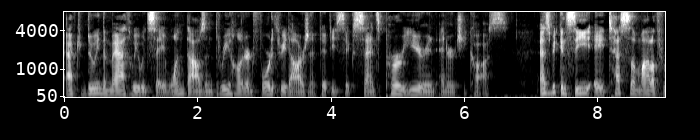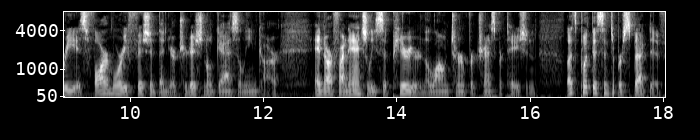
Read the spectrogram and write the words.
After doing the math, we would save $1,343.56 per year in energy costs. As we can see, a Tesla Model 3 is far more efficient than your traditional gasoline car and are financially superior in the long term for transportation. Let's put this into perspective.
